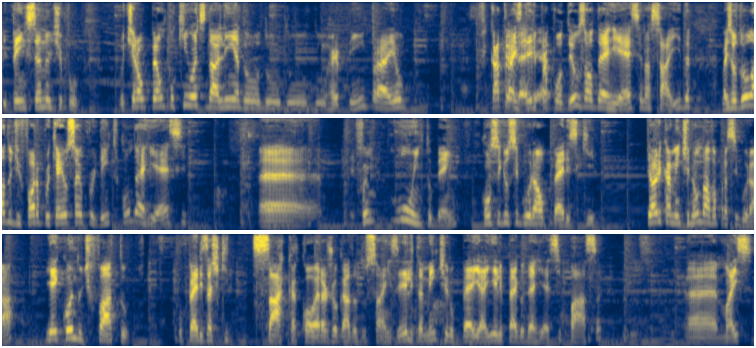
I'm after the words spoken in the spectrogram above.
E pensando, tipo, vou tirar o pé um pouquinho antes da linha do, do, do, do hairpin pra eu ficar atrás dele para poder usar o DRS na saída. Mas eu dou o lado de fora porque aí eu saio por dentro com o DRS. É... Foi muito bem. Conseguiu segurar o Pérez que teoricamente não dava para segurar. E aí, quando de fato o Pérez acho que saca qual era a jogada do Sainz, ele também tira o pé e aí ele pega o DRS e passa. É, mas,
